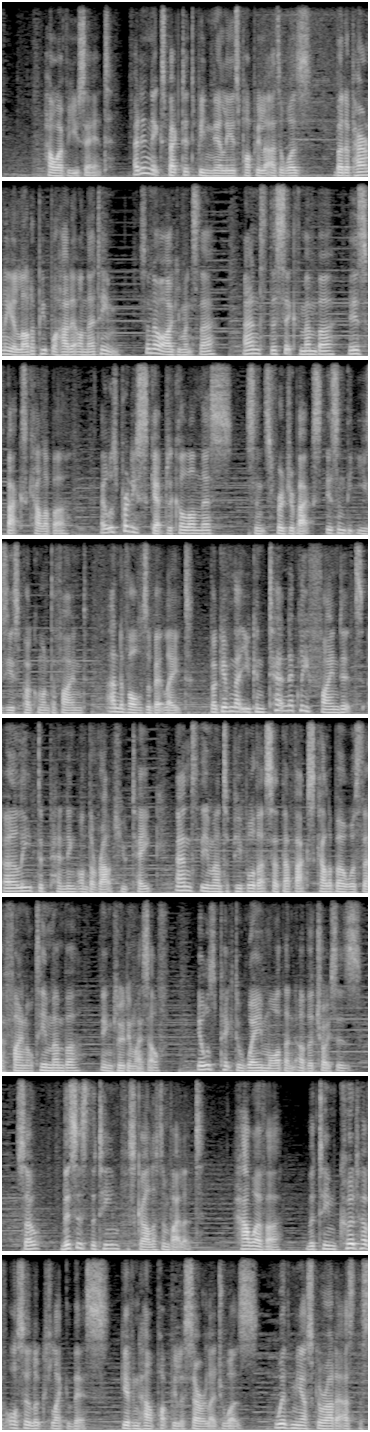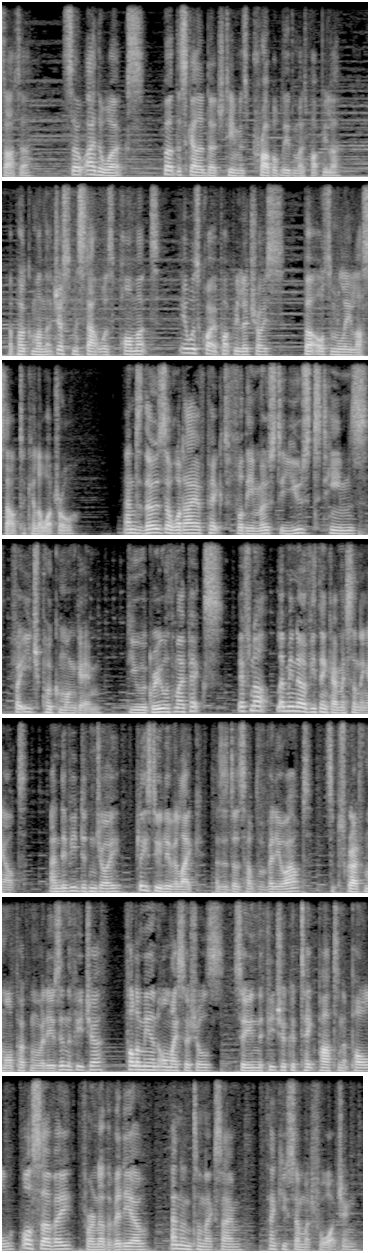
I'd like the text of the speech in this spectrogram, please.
however you say it. I didn't expect it to be nearly as popular as it was, but apparently a lot of people had it on their team, so no arguments there. And the sixth member is Baxcalibur. I was pretty skeptical on this, since Frigibax isn't the easiest Pokemon to find, and evolves a bit late, but given that you can technically find it early depending on the route you take, and the amount of people that said that Baxcalibur was their final team member, including myself, it was picked way more than other choices. So, This is the team for Scarlet and Violet. However, the team could have also looked like this, given how popular Ceruledge was, with Meowscarada as the starter. So either works, but the Skeledirge team is probably the most popular. A Pokemon that just missed out was Pawmot. It was quite a popular choice, but ultimately lost out to Kilowattrel. And those are what I have picked for the most used teams for each Pokemon game. Do you agree with my picks? If not, let me know if you think I missed something out. And if you did enjoy, please do leave a like, as it does help the video out. Subscribe for more Pokemon videos in the future. Follow me on all my socials, so you in the future could take part in a poll or survey for another video. And until next time, thank you so much for watching.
